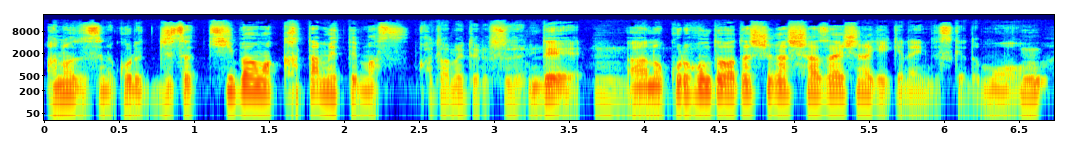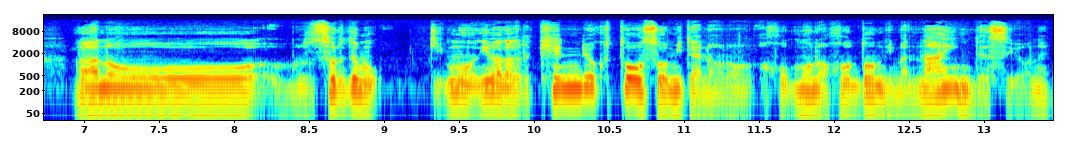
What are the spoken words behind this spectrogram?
あのですね、これ実は基盤は固めてます。固めてる、すでに。で、うん、あの、これ本当私が謝罪しなきゃいけないんですけども、あのそれでももう今だから権力闘争みたいなのものはほとんど今ないんですよね。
